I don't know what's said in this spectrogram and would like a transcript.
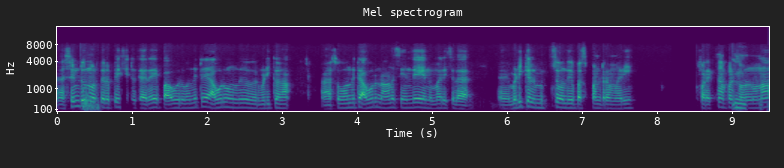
சிண்டுன்னு ஒருத்தர் பேசிட்டு இருக்காரு இப்ப அவர் வந்துட்டு அவரும் வந்து ஒரு மெடிக்கல் தான். ஸோ வந்துட்டு அவரும் நானும் சேர்ந்தே இந்த மாதிரி சில மெடிக்கல் மிக்ஸ் வந்து பஸ் பண்ற மாதிரி. For example. சொல்லணும்னா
